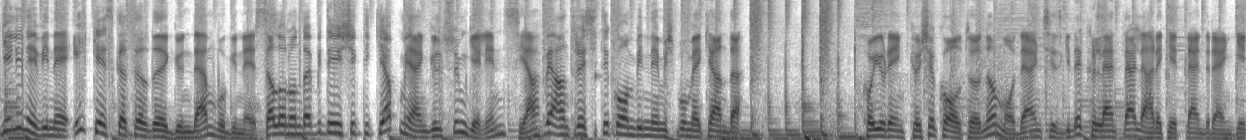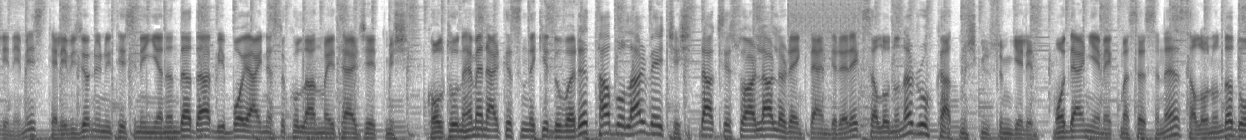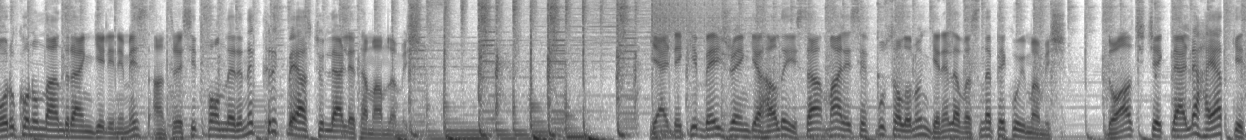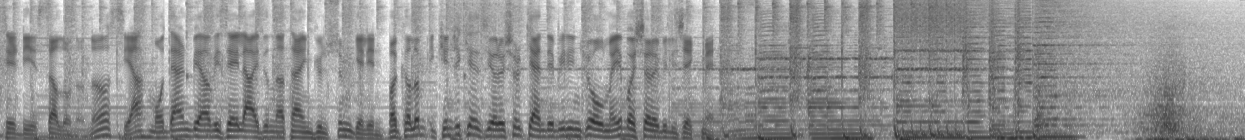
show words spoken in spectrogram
Gelin evine ilk kez katıldığı günden bugüne salonunda bir değişiklik yapmayan Gülsüm Gelin siyah ve antresiti kombinlemiş bu mekanda. Koyu renk köşe koltuğunu modern çizgide kırlentlerle hareketlendiren gelinimiz televizyon ünitesinin yanında da bir boy aynası kullanmayı tercih etmiş. Koltuğun hemen arkasındaki duvarı tablolar ve çeşitli aksesuarlarla renklendirerek salonuna ruh katmış Gülsüm Gelin. Modern yemek masasını salonunda doğru konumlandıran gelinimiz antresit fonlarını kırık beyaz tüllerle tamamlamış. Yerdeki bej rengi halı ise maalesef bu salonun genel havasına pek uymamış. Doğal çiçeklerle hayat getirdiği salonunu siyah modern bir avizeyle aydınlatan Gülsüm Gelin bakalım ikinci kez yarışırken de birinci olmayı başarabilecek mi?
